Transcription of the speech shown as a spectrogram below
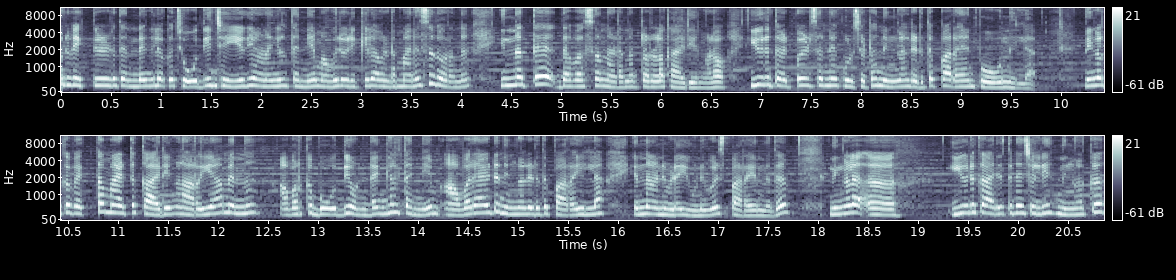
ഒരു വ്യക്തിയുടെ അടുത്ത് എന്തെങ്കിലുമൊക്കെ ചോദ്യം ചെയ്യുകയാണെങ്കിൽ തന്നെയും അവരൊരിക്കലും അവരുടെ മനസ്സ് തുറന്ന് ഇന്നത്തെ ദിവസം നടന്നിട്ടുള്ള കാര്യങ്ങളോ ഈ ഒരു തേർഡ് പേഴ്സണിനെ കുറിച്ചിട്ടോ നിങ്ങളുടെ അടുത്ത് പറയാൻ പോകുന്നില്ല. നിങ്ങൾക്ക് വ്യക്തമായിട്ട് കാര്യങ്ങൾ അറിയാമെന്ന് അവർക്ക് ബോധ്യം ഉണ്ടെങ്കിൽ തന്നെയും അവരായിട്ട് നിങ്ങളുടെ അടുത്ത് പറയില്ല എന്നാണ് ഇവിടെ യൂണിവേഴ്സ് പറയുന്നത്. നിങ്ങൾ ഈ ഒരു കാര്യത്തിനെ ചൊല്ലി നിങ്ങൾക്ക്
